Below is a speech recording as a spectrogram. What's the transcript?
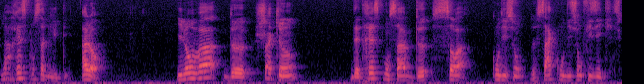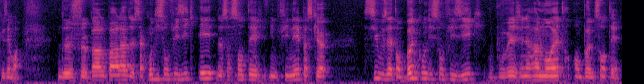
la responsabilité. Alors, il en va de chacun d'être responsable de sa condition, de sa condition physique, excusez-moi. je parle par là de sa condition physique et de sa santé in fine, parce que si vous êtes en bonne condition physique, vous pouvez généralement être en bonne santé.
